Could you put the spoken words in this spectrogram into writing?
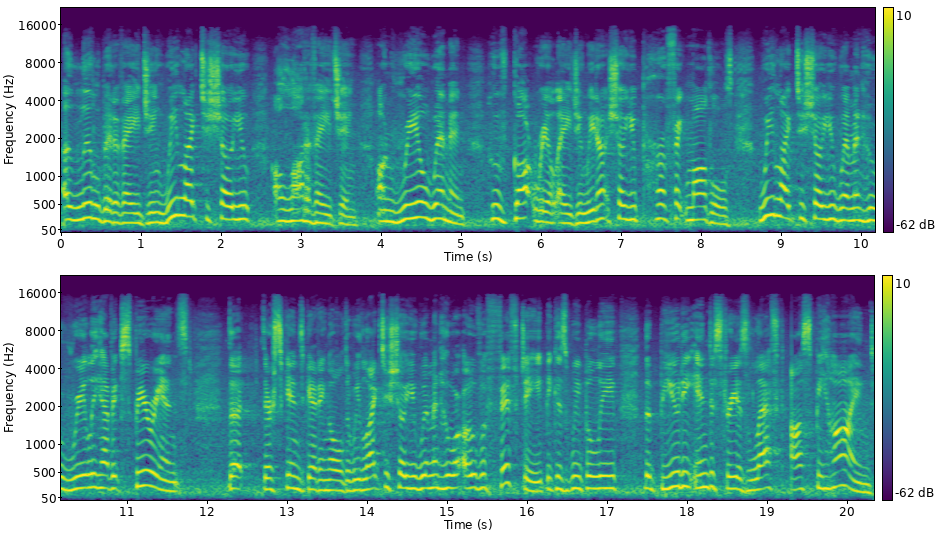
a little bit of aging. We like to show you a lot of aging on real women who've got real aging. We don't show you perfect models. We like to show you women who really have experienced that their skin's getting older. We like to show you women who are over 50 because we believe the beauty industry has left us behind.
